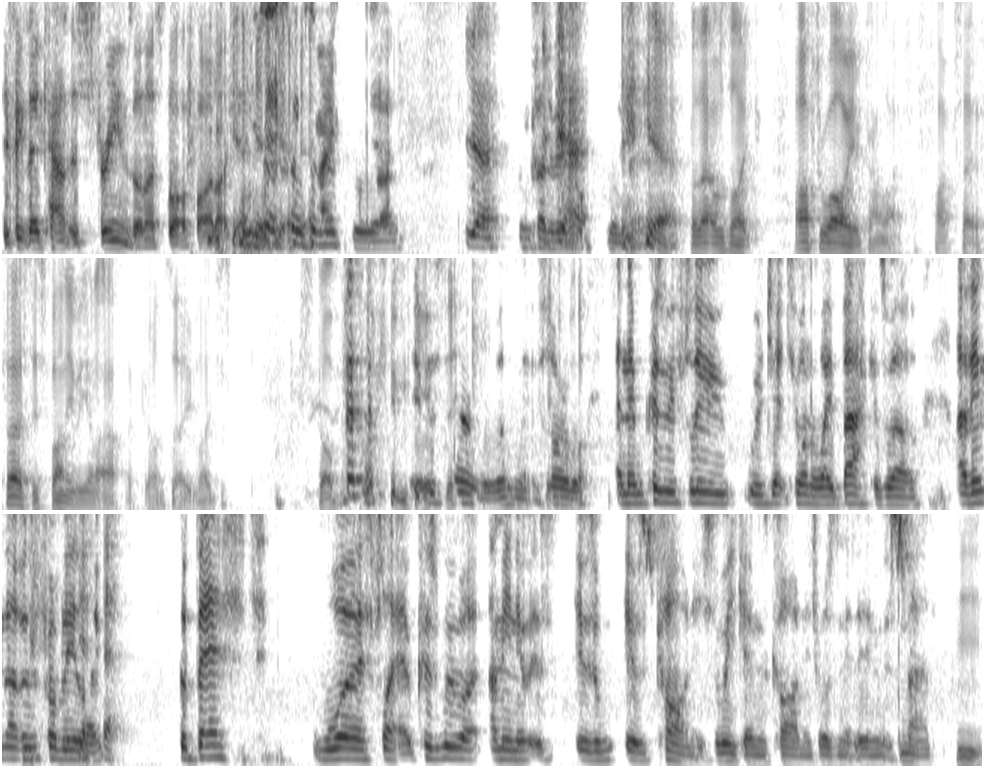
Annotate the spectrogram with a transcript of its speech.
Do you think they count as streams on a Spotify? Like, Yeah, yeah, yeah. Yeah. Some kind of Yeah. yeah, but that was like after a while you're kind of like for fuck's sake. At first it's funny, but you're like, oh, for God's sake, like just stop the fucking It was terrible, wasn't it? It horrible. was. And then because we flew with Jet 2 on the way back as well, I think that was probably like the best, worst flight because we were. I mean, it was it was it was carnage. The weekend was carnage, wasn't it? It was mad. Mm.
